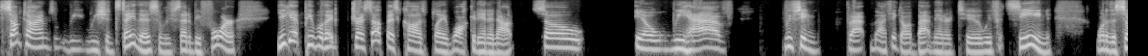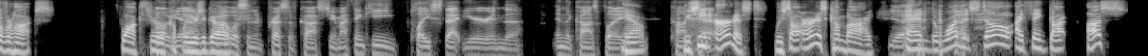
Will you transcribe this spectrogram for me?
sometimes we we should say this and we've said it before you get people that dress up as cosplay walking in and out so you know we have we've seen Bat, I think a Batman or two. We've seen one of the Silverhawks walk through oh, a couple Oh, yeah. years ago. That was an impressive costume. I think he placed that year in the in the cosplay. yeah, contest. we've seen Ernest. We saw Ernest come by, Yeah, and the one that still I think got us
